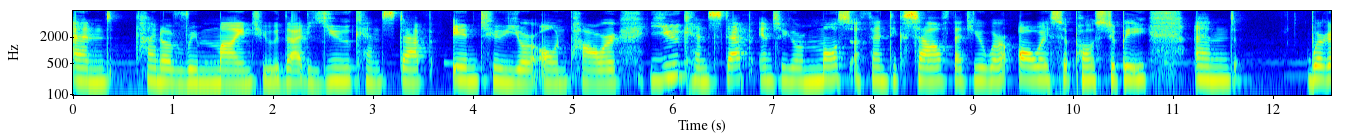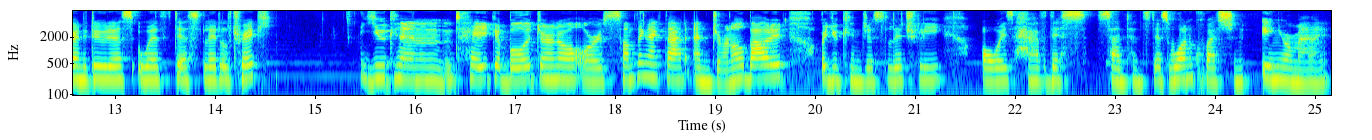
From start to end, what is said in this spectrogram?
and kind of remind you that you can step into your own power. You can step into your most authentic self that you were always supposed to be. And we're going to do this with this little trick. You can take a bullet journal or something like that and journal about it, or you can just literally always have this sentence, this one question in your mi-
